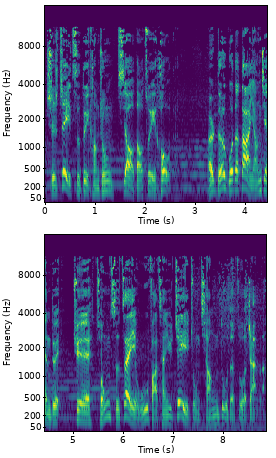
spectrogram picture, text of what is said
是这次对抗中笑到最后的。而德国的大洋舰队却从此再也无法参与这种强度的作战了。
